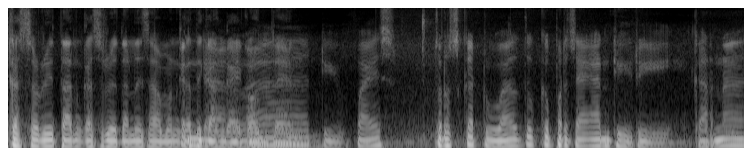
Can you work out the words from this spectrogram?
kesulitan-kesulitan sampean ketika Kendala konten? device terus kedua itu kepercayaan diri. Karena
